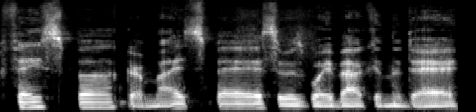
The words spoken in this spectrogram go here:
Facebook or MySpace, it was way back in the day.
